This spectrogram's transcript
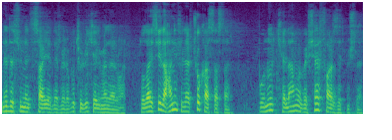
ne de sünnet-i sahiyyede böyle bu türlü kelimeler var. Dolayısıyla Hanifiler çok hassaslar. Bunu kelamı beşer farz etmişler.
